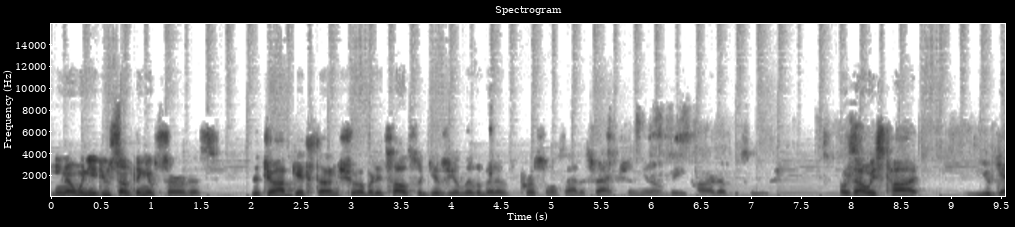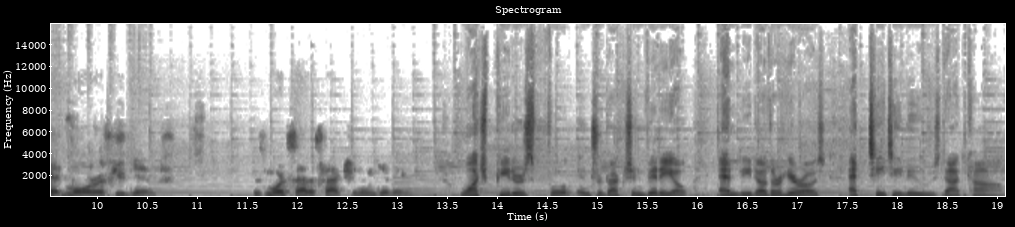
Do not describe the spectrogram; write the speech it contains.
You know, when you do something of service, the job gets done, sure, but it also gives you a little bit of personal satisfaction, you know, being part of the solution. I was always taught you get more if you give. There's more satisfaction in giving. Watch Peter's full introduction video and meet other heroes at ttnews.com.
